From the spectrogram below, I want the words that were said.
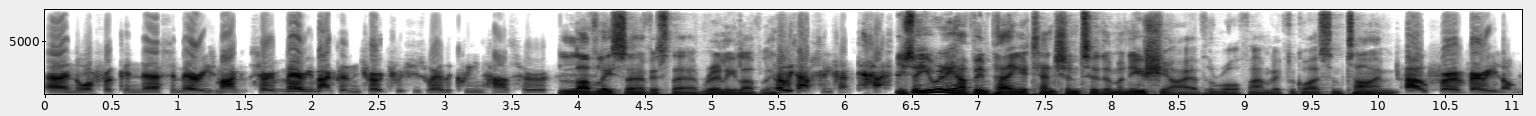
uh, Norfolk, and uh, St Mary's Mag- Sorry, Mary Magdalene Church, which is where the Queen has her. Lovely service there, really lovely. Oh, it's absolutely fantastic. You so you really have been paying attention to the minutiae of the royal family for quite some time. Oh, for a very long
